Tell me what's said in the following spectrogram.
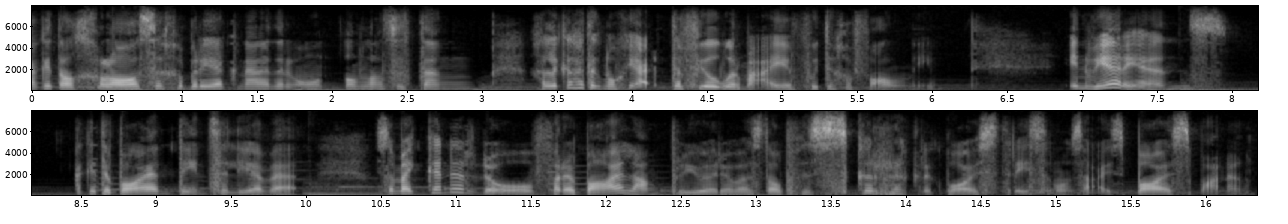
Ek het al glase gebreek nou in die on onlangse ding. Gelukkig het ek nog nie te veel oor my eie voete geval nie. En weer eens, ek het 'n baie intense lewe. So my kinderdae vir 'n baie lang periode was daar verskriklik baie stres in ons huis, baie spanning.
